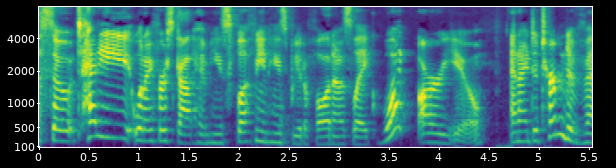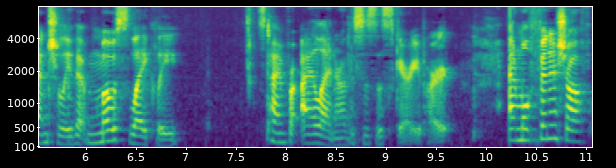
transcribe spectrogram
so Teddy, when I first got him, he's fluffy and he's beautiful. And I was like, what are you? And I determined eventually that most likely it's time for eyeliner. This is the scary part. And we'll finish off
